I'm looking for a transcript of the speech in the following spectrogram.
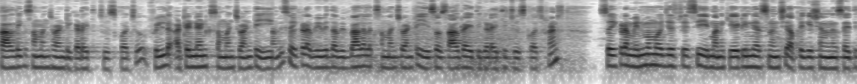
సాలరీకి సంబంధించిన ఇక్కడైతే చూసుకోవచ్చు. ఫీల్డ్ అటెండెంట్కి సంబంధించి సో ఇక్కడ వివిధ విభాగాలకు సంబంధించి సో సాలరీ అయితే ఇక్కడైతే చూసుకోవచ్చు ఫ్రెండ్స్ సో ఇక్కడ మినిమం ఏజ్ వచ్చేసి మనకి ఎయిటీన్ ఇయర్స్ నుంచి అప్లికేషన్ అయితే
